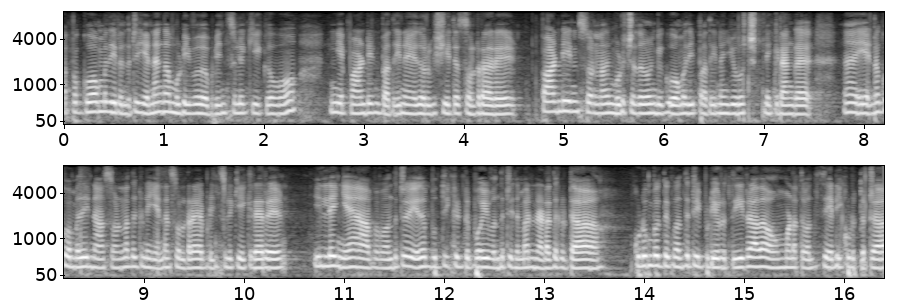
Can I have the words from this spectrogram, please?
அப்போ கோமதி இருந்துட்டு என்னங்க முடிவு? அப்படின்னு சொல்லி கேட்கவும் இங்கே பாண்டியன் பார்த்தீங்கன்னா ஏதோ ஒரு விஷயத்த சொல்கிறாரு பாண்டியன் சொன்னது முடிச்சதும் இங்கே கோமதி பார்த்தீங்கன்னா யோசிச்சுட்டு நிற்கிறாங்க என்ன கோமதி நான் சொன்னதுக்கு நீ என்ன சொல்கிற அப்படின்னு சொல்லி கேட்குறாரு. இல்லைங்க அப்போ வந்துட்டு ஏதோ புத்தி கெட்டு போய் வந்துட்டு இந்த மாதிரி நடந்துக்கிட்டா குடும்பத்துக்கு வந்துட்டு இப்படி ஒரு தீராத அவமானத்தை வந்து தேடி கொடுத்துட்டா?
